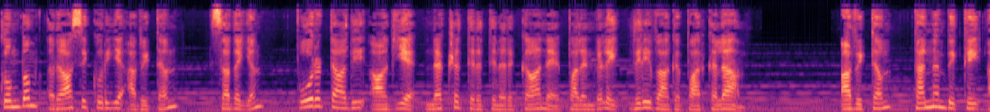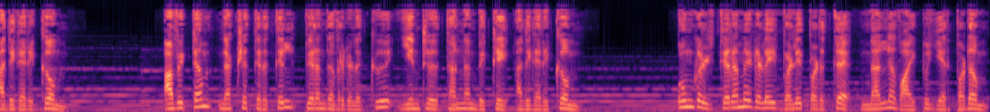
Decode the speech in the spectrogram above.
கும்பம் ராசிக்குரிய அவிட்டம் சதயம் பூரட்டாதி ஆகிய நட்சத்திரத்தினருக்கான பலன்களை விரிவாக பார்க்கலாம். அவிட்டம் தன்னம்பிக்கை அதிகரிக்கும். அவிட்டம் நட்சத்திரத்தில் பிறந்தவர்களுக்கு இன்று தன்னம்பிக்கை அதிகரிக்கும். உங்கள் திறமைகளை வெளிப்படுத்த நல்ல வாய்ப்பு ஏற்படும்.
